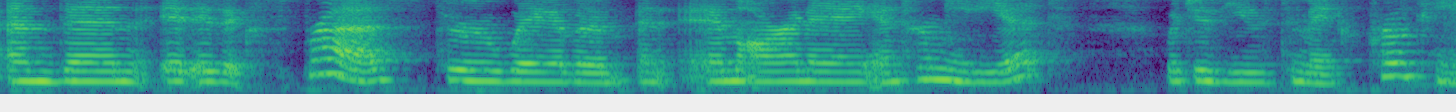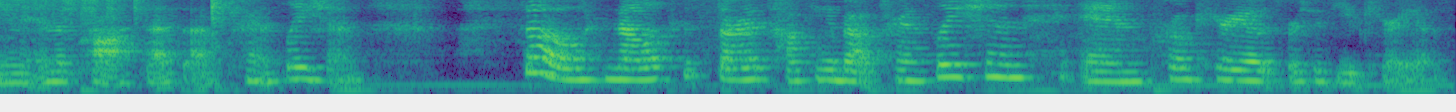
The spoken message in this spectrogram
and then it is expressed through way of a, an mRNA intermediate which is used to make protein in the process of translation. So now let's get started talking about translation in prokaryotes versus eukaryotes.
